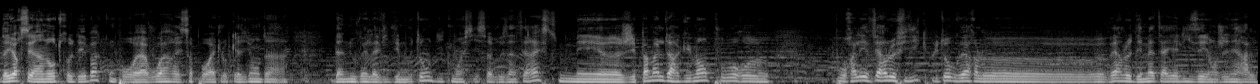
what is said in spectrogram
D'ailleurs, c'est un autre débat qu'on pourrait avoir et ça pourrait être l'occasion d'un nouvel avis des moutons. Dites-moi si ça vous intéresse. Mais euh, j'ai pas mal d'arguments pour, euh, pour aller vers le physique plutôt que vers le dématérialisé en général.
